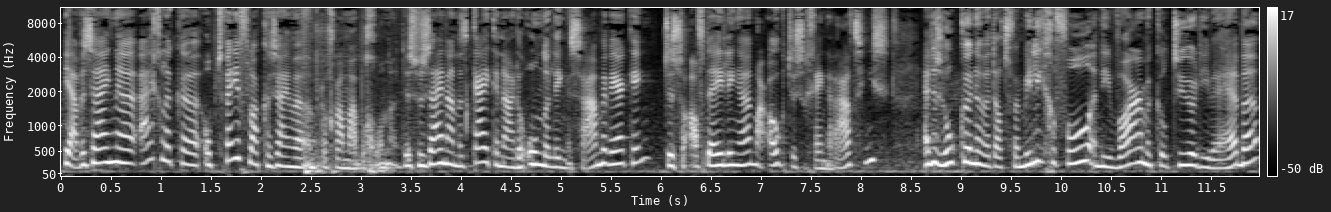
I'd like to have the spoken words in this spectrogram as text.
Ja, we zijn uh, eigenlijk uh, op twee vlakken zijn we een programma begonnen. Dus we zijn aan het kijken naar de onderlinge samenwerking... tussen afdelingen, maar ook tussen generaties. En dus hoe kunnen we dat familiegevoel en die warme cultuur die we hebben...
